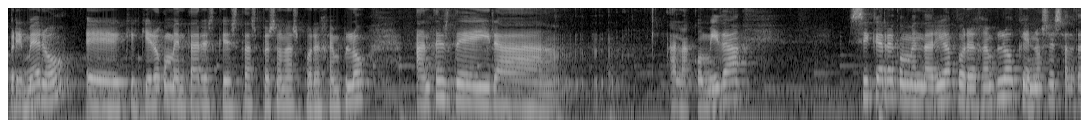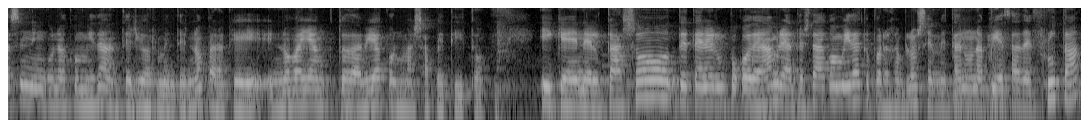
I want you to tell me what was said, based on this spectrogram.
primero eh, que quiero comentar es que estas personas, por ejemplo, antes de ir a, a la comida, Sí que recomendaría, por ejemplo, que no se saltasen ninguna comida anteriormente, ¿no? Para que no vayan todavía con más apetito. Y que en el caso de tener un poco de hambre antes de la comida, que por ejemplo se metan una pieza de fruta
